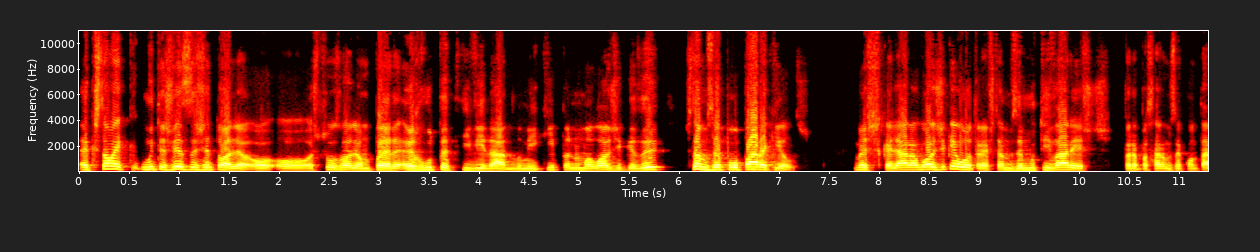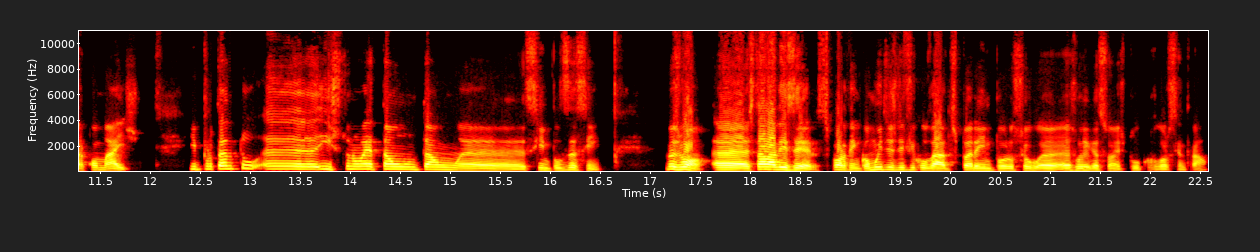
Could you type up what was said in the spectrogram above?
a questão é que muitas vezes a gente olha, ou, ou as pessoas olham para a rotatividade numa equipa numa lógica de estamos a poupar aqueles. Mas se calhar a lógica é outra, é estamos a motivar estes para passarmos a contar com mais e, portanto, uh, isto não é tão, tão uh, simples assim. Mas, bom, uh, estava a dizer, Sporting com muitas dificuldades para impor seu, as ligações pelo corredor central.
